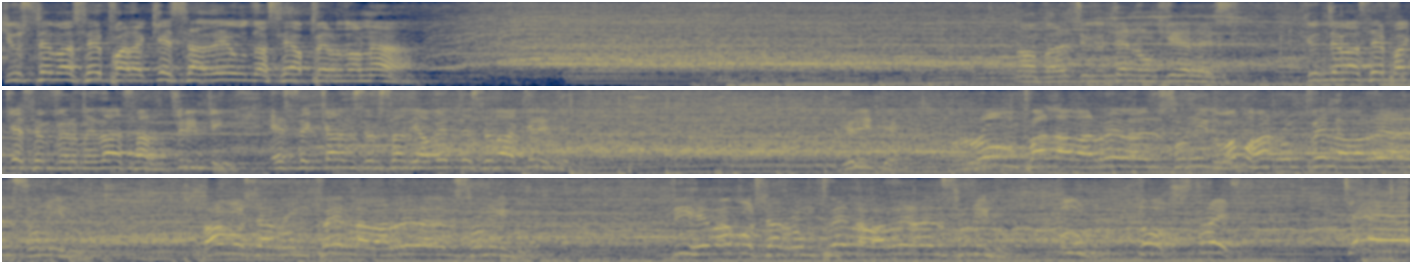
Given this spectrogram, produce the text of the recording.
¿Qué usted va a hacer para que esa deuda sea perdonada? No, parece que usted no quiere eso. ¿Qué usted va a hacer para que esa enfermedad, esa artritis, ese cáncer, esa diabetes se va? Grite. Grite. Rompa la barrera del sonido. Vamos a romper la barrera del sonido. Vamos a romper la barrera del sonido. Dije, vamos a romper la barrera del sonido. Un, dos, tres. ¡Sí!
